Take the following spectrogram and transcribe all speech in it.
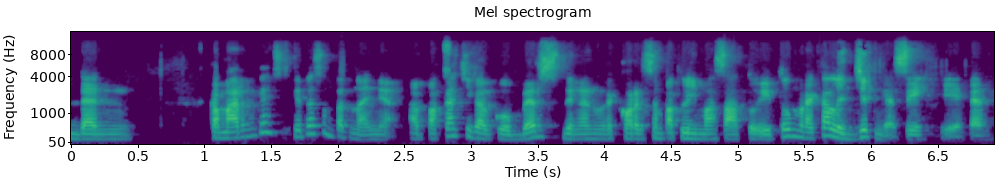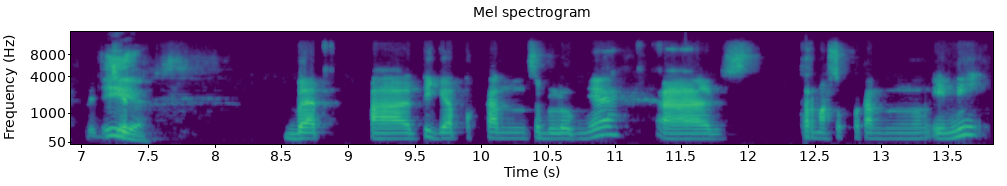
Dan kemarin kan kita sempat nanya apakah Chicago Bears dengan rekor sempat 5-1 itu mereka legit nggak sih? Iya kan? Legit. Iya. but uh, tiga pekan sebelumnya uh, termasuk pekan ini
